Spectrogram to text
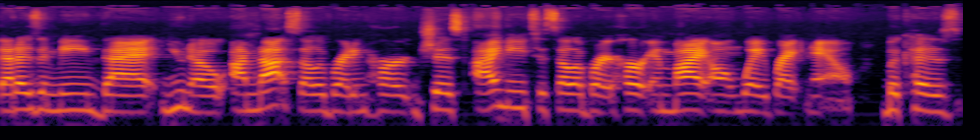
That doesn't mean that, you know, I'm not celebrating her. Just I need to celebrate her in my own way right now because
